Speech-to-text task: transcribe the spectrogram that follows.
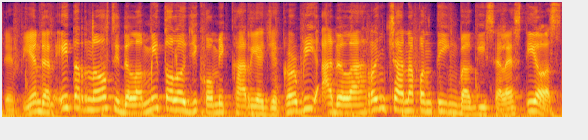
Deviant dan Eternals di dalam mitologi komik karya Jack Kirby adalah rencana penting bagi Celestials.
